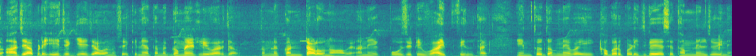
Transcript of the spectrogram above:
તો આજે આપણે એ જગ્યાએ જવાનું છે કે ત્યાં તમે ગમે એટલી વાર જાઓ. તમને કંટાળો ન આવે અને એક પોઝિટિવ વાઇબ ફીલ થાય. એમ તો તમને ભાઈ ખબર પડી જ ગઈ હશે થંબનેલ જોઈને.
